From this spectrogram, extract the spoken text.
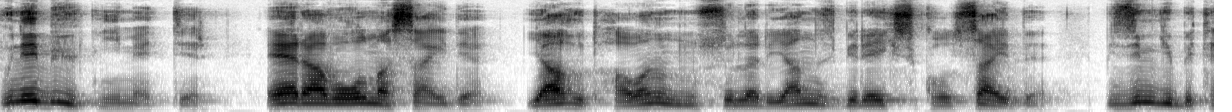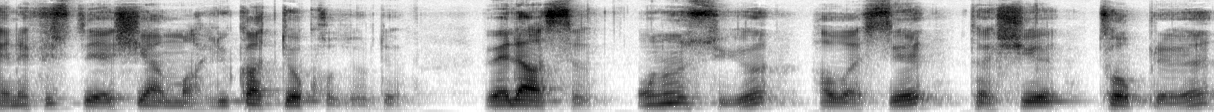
Bu ne büyük nimettir. Eğer hava olmasaydı yahut havanın unsurları yalnız biri eksik olsaydı bizim gibi teneffüste yaşayan mahlukat yok olurdu. Velhasıl onun suyu, havası, taşı, toprağı,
